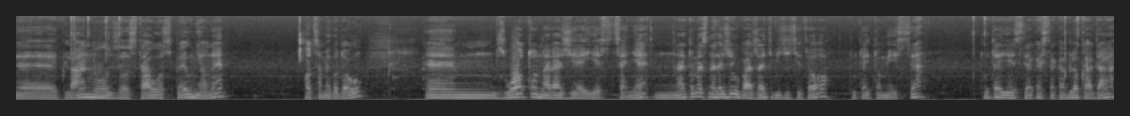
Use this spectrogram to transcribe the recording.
e, planu zostało spełnione od samego dołu. Em, Złoto na razie jest w cenie, natomiast należy uważać, widzicie to, tutaj to miejsce, tutaj jest jakaś taka blokada,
